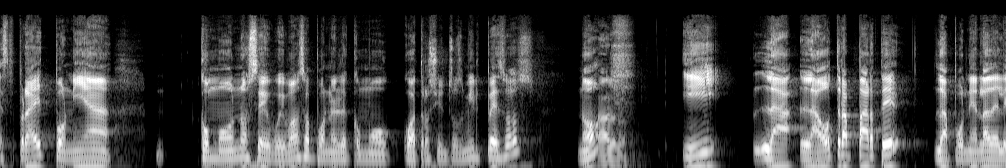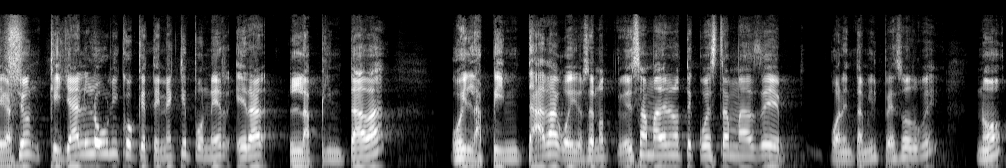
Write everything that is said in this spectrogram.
Sprite ponía como, no sé, güey, vamos a ponerle como 400 mil pesos, ¿no? Algo. Y la, la otra parte la ponía la delegación, que ya lo único que tenía que poner era la pintada. Güey, la pintada, güey. O sea, no, esa madre no te cuesta más de 40 mil pesos, güey. ¿No?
